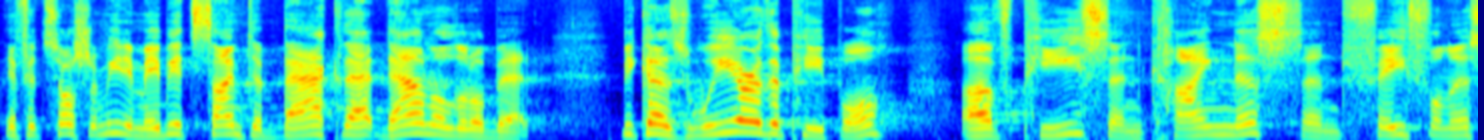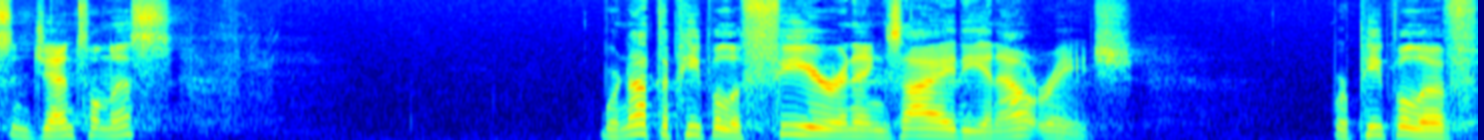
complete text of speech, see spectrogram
if it's social media, maybe it's time to back that down a little bit because we are the people of peace and kindness and faithfulness and gentleness. We're not the people of fear and anxiety and outrage. We're people of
